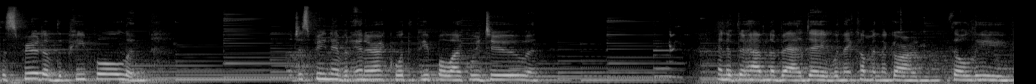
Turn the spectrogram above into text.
the spirit of the people and just being able to interact with the people like we do. And, and if they're having a bad day, when they come in the garden, they'll leave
